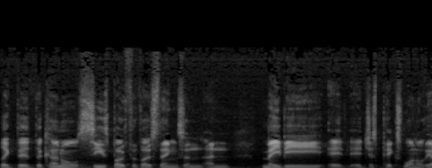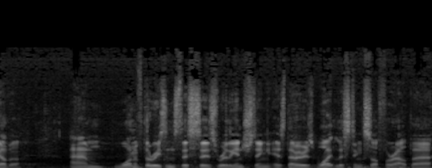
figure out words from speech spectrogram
Like the, the kernel sees both of those things, and, and maybe it, it just picks one or the other. And one of the reasons this is really interesting is there is whitelisting software out there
